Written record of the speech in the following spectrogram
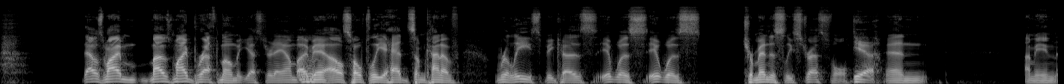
that was my that was my breath moment yesterday. I'm Mm-hmm. else hopefully you had some kind of release because it was it was tremendously stressful. Yeah. and I mean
